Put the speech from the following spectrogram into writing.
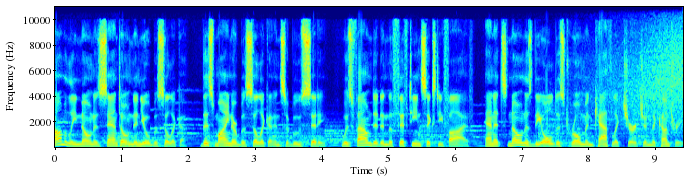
Commonly known as Santo Niño Basilica, this minor basilica in Cebu City was founded in the 1565 and it's known as the oldest Roman Catholic church in the country.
